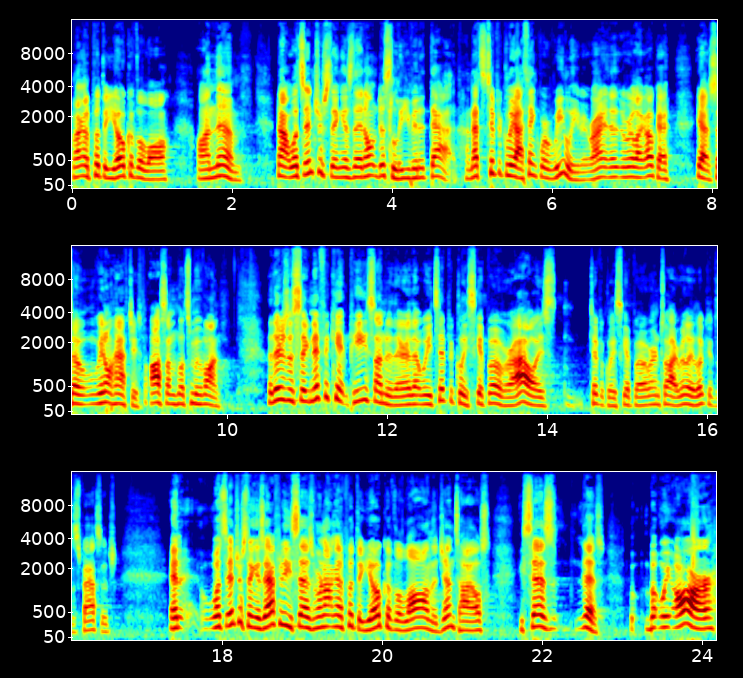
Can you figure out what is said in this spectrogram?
We're not going to put the yoke of the law on them. Now, what's interesting is they don't just leave it at that. And that's typically, I think, where we leave it, right? We're like, okay, yeah, so we don't have to. Awesome, let's move on. But there's a significant piece under there that we typically skip over. I always typically skip over until I really look at this passage. And what's interesting is after he says we're not going to put the yoke of the law on the Gentiles, he says this, but we are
